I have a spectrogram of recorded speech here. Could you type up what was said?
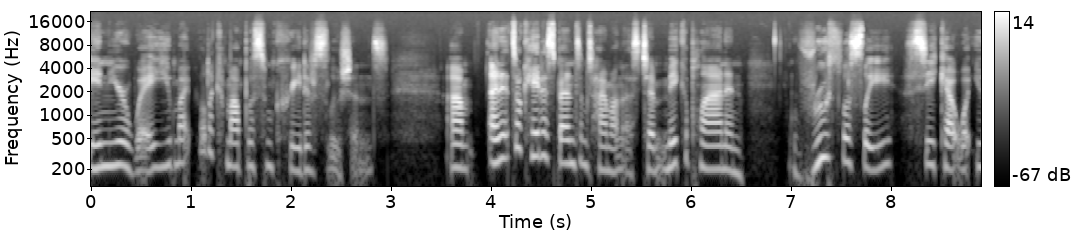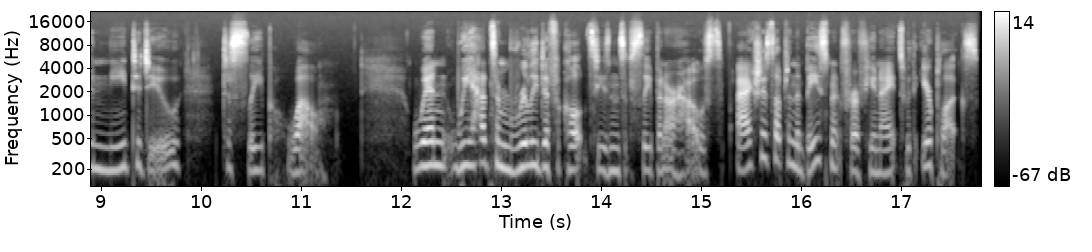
in your way, you might be able to come up with some creative solutions. Um, and it's okay to spend some time on this, to make a plan and ruthlessly seek out what you need to do to sleep well. When we had some really difficult seasons of sleep in our house, I actually slept in the basement for a few nights with earplugs.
